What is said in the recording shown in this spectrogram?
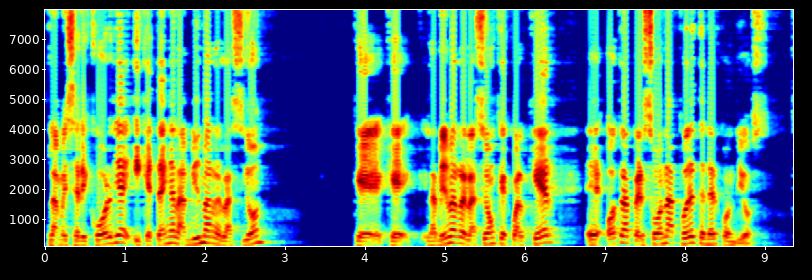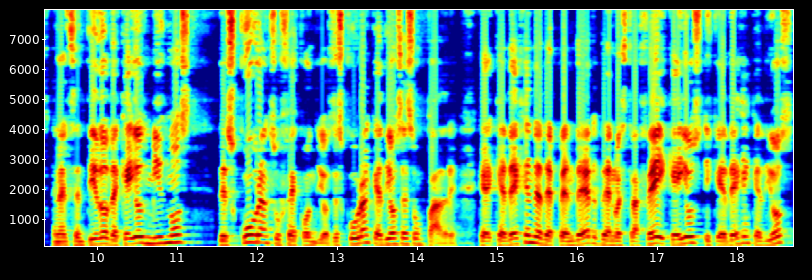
la misericordia y que tengan la misma relación que, que la misma relación que cualquier eh, otra persona puede tener con Dios, en el sentido de que ellos mismos descubran su fe con Dios, descubran que Dios es un Padre, que, que, dejen de depender de nuestra fe y que ellos y que dejen que Dios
